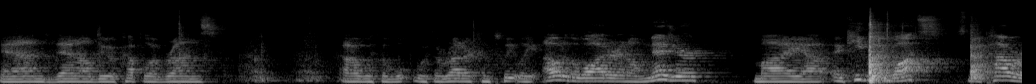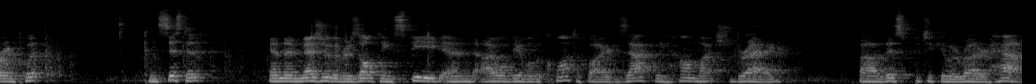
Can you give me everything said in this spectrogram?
and then I'll do a couple of runs uh, with the with the rudder completely out of the water and I'll measure my uh, and keep my watts, so my power input consistent and then measure the resulting speed and I will be able to quantify exactly how much drag uh, this particular rudder has.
